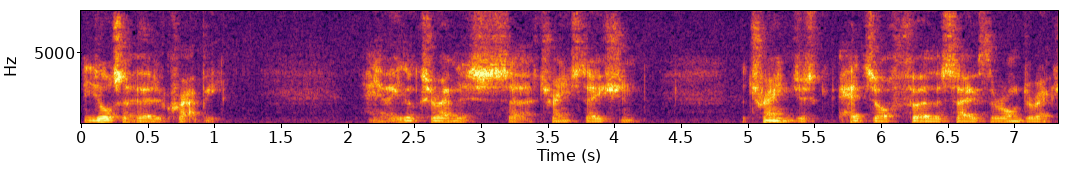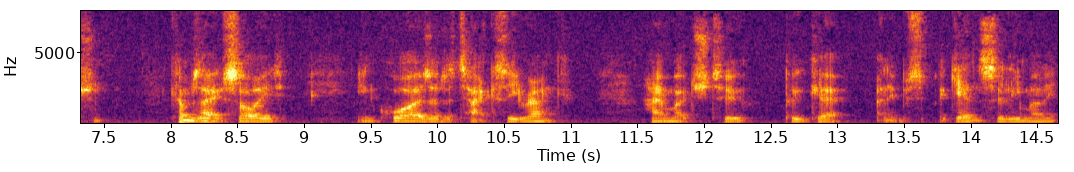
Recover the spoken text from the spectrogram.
he's also heard of Krabi. Anyway, he looks around this uh, train station. The train just heads off further south, the wrong direction. Comes outside, inquires at a taxi rank how much to Phuket, and it was again silly money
